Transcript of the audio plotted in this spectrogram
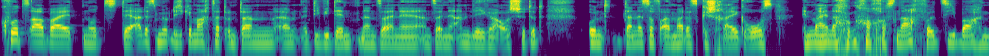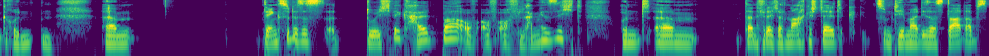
Kurzarbeit nutzt, der alles Mögliche gemacht hat und dann ähm, Dividenden an seine, an seine Anleger ausschüttet. Und dann ist auf einmal das Geschrei groß, in meinen Augen auch aus nachvollziehbaren Gründen. Ähm, denkst du, das ist äh, durchweg haltbar auf, auf, auf lange Sicht? Und ähm, dann vielleicht auch nachgestellt zum Thema dieser Startups.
